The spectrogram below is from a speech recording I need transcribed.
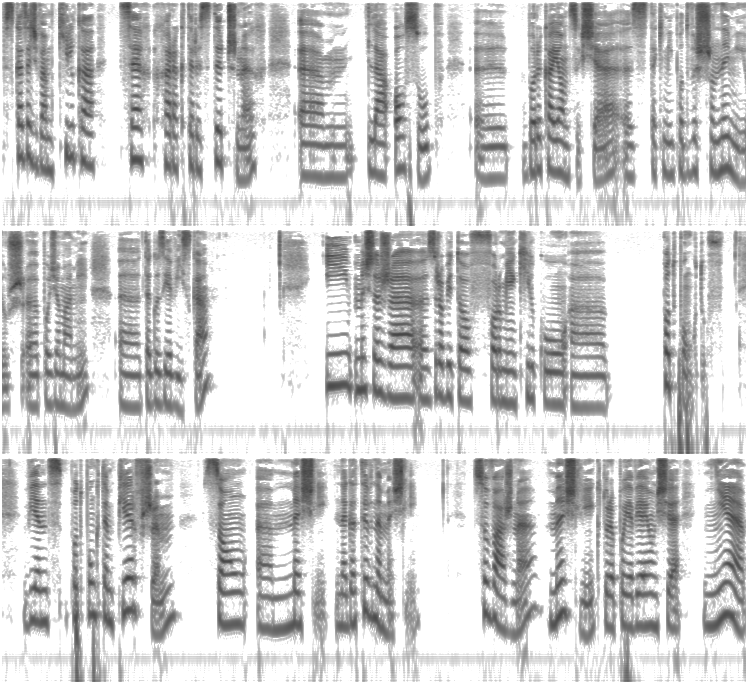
wskazać Wam kilka cech charakterystycznych dla osób borykających się z takimi podwyższonymi już poziomami tego zjawiska. I myślę, że zrobię to w formie kilku e, podpunktów. Więc podpunktem pierwszym są e, myśli, negatywne myśli. Co ważne, myśli, które pojawiają się nie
